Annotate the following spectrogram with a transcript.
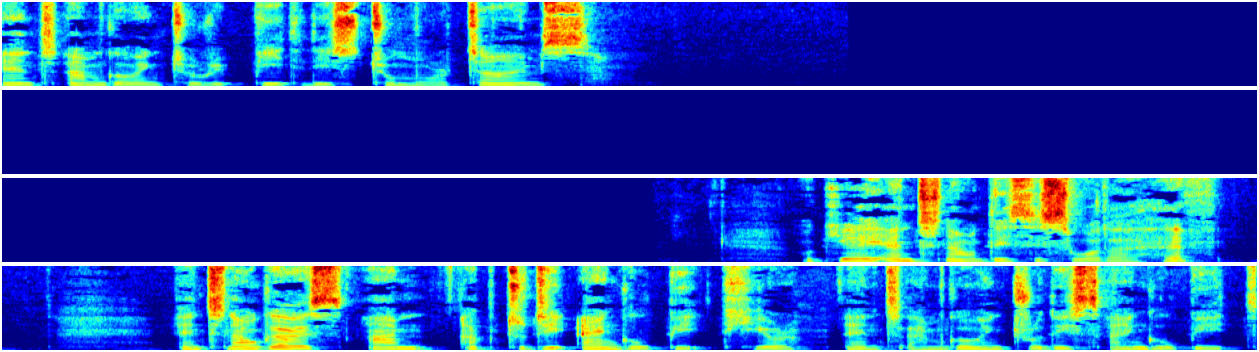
and I'm going to repeat this two more times. Okay, and now this is what I have. And now guys, I'm up to the angle bead here and I'm going through this angle bead.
